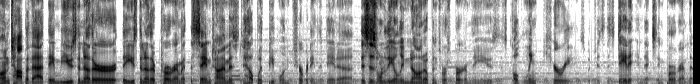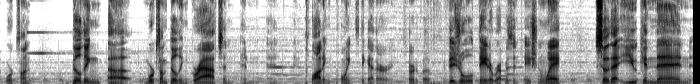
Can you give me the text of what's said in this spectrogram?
on top of that they used another they used another program at the same time as to help with people interpreting the data this is one of the only non-open source program they use it's called Linkurious which is this data indexing program that works on building uh, works on building graphs and and, and and plotting points together in sort of a visual data representation way so that you can then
